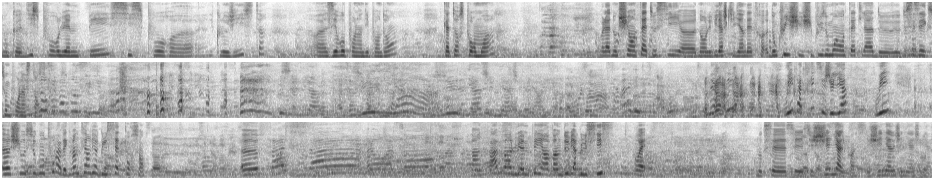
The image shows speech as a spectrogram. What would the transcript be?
Donc 10 pour l'UMP, 6 pour l'écologiste, 0 pour l'indépendant, 14 pour moi. Voilà, donc je suis en tête aussi dans le village qui vient d'être. Donc oui, je suis, plus ou moins en tête là de, ces élections pour l'instant. Julia, Julia, Julia, Julia. Va Merci. Oui, Patrick, c'est Julia. Oui, euh, je suis au second tour avec 21,7%. Euh, face à. Alors attends. Ben, grave, hein, l'UMP, hein, 22,6. Ouais. Donc c'est génial, quoi. C'est génial, génial, génial.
